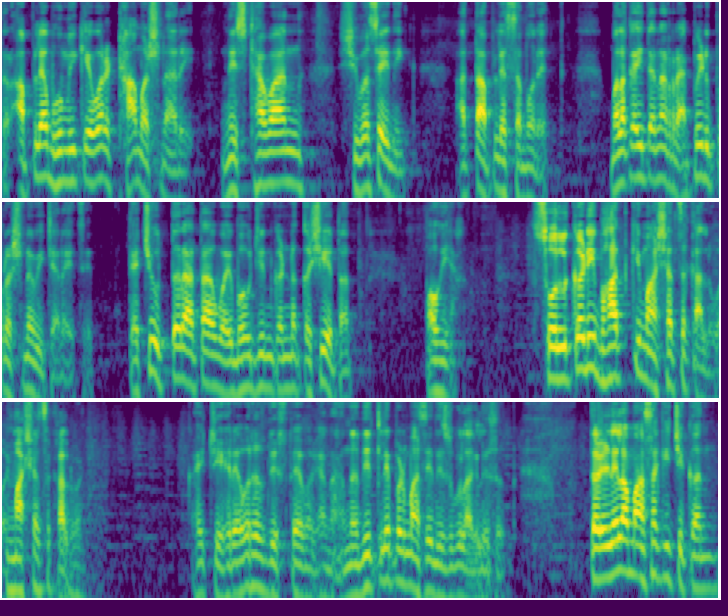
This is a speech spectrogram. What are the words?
तर आपल्या भूमिकेवर ठाम असणारे निष्ठावान शिवसैनिक आत्ता आपल्यासमोर आहेत. मला काही त्यांना रॅपिड प्रश्न विचारायचे आहेत. त्याची उत्तरं आता वैभवजींकडनं कशी येतात पाहूया. सोलकडी भात की माशाचं कालवण? माशाचं कालवण. काही चेहऱ्यावरच दिसतंय बघा ना. नदीतले पण मासे दिसू लागले सत तळलेला मासा की चिकन?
